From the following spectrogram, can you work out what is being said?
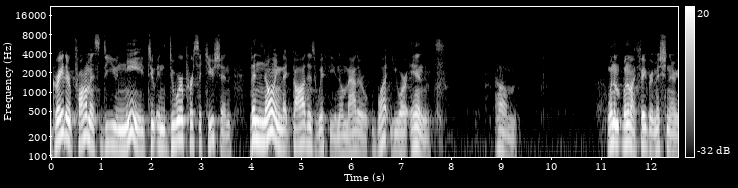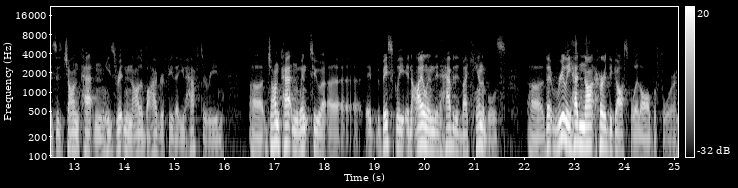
greater promise do you need to endure persecution than knowing that God is with you no matter what you are in? Um, one, of, one of my favorite missionaries is John Paton. He's written an autobiography that you have to read. Uh, John Paton went to a, a, basically an island inhabited by cannibals uh, that really had not heard the gospel at all before.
